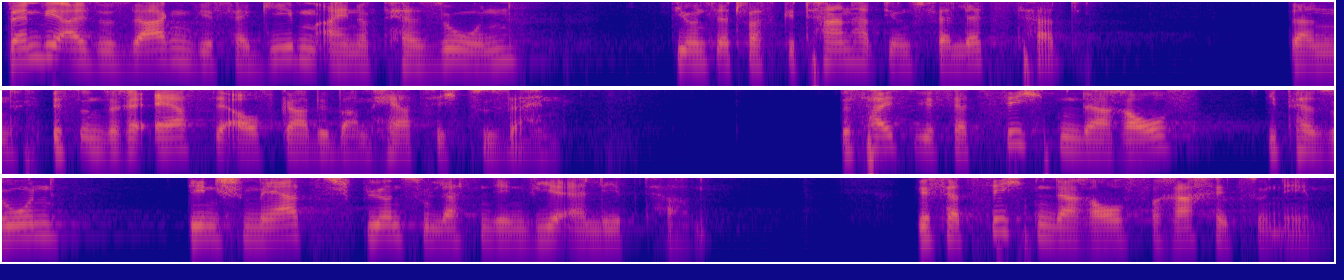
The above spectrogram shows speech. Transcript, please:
Wenn wir also sagen, wir vergeben einer Person, die uns etwas getan hat, die uns verletzt hat, dann ist unsere erste Aufgabe, barmherzig zu sein. Das heißt, wir verzichten darauf, die Person den Schmerz spüren zu lassen, den wir erlebt haben. Wir verzichten darauf, Rache zu nehmen.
